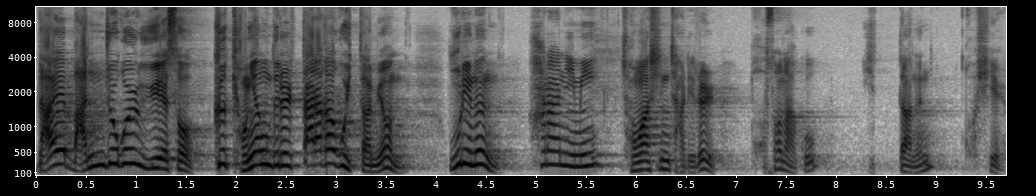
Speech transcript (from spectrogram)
나의 만족을 위해서 그 경향들을 따라가고 있다면 우리는 하나님이 정하신 자리를 벗어나고 있다는 것이에요.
